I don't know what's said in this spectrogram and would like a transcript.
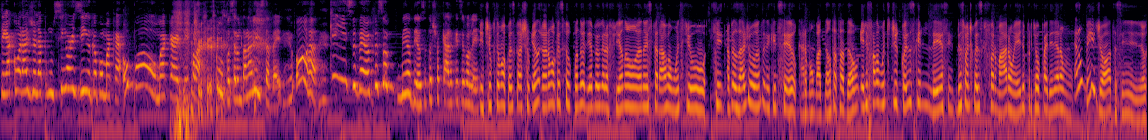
tem a coragem de olhar pra um senhorzinho que é o Paul McCartney? O Paul McCartney e falar, desculpa, você não tá na lista, velho. Porra, que isso, velho? A pessoa. Meu Deus, eu tô chocada com esse rolê. E tipo, tem uma coisa que eu acho. Eu, era uma coisa que eu, quando eu li a biografia, eu não, eu não esperava muito que o. Que apesar de o Anthony Kidd ser o cara bombadão, tatuadão, ele fala muito de coisas que ele lê, assim, principalmente coisas que formaram ele, porque o pai dele era um, era um bem idiota, assim, eu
